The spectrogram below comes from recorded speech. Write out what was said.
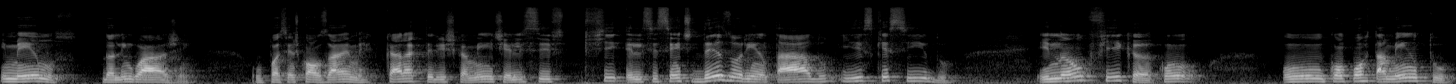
e menos da linguagem. O paciente com Alzheimer, caracteristicamente, ele se, ele se sente desorientado e esquecido e não fica com um comportamento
